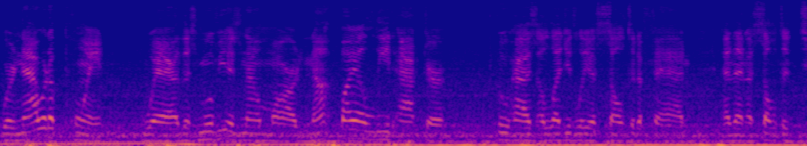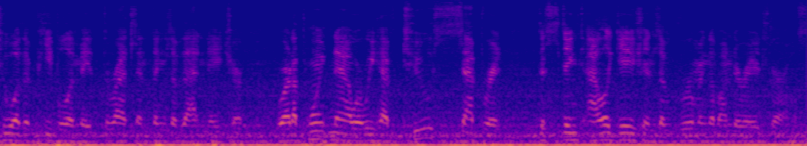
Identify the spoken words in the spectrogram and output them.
We're now at a point where this movie is now marred not by a lead actor who has allegedly assaulted a fan and then assaulted two other people and made threats and things of that nature. We're at a point now where we have two separate, distinct allegations of grooming of underage girls.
